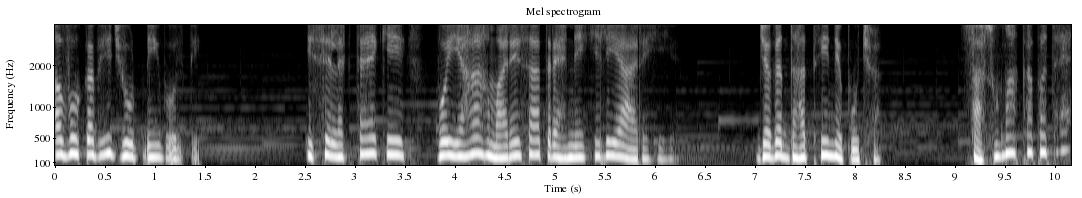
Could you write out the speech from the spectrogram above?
अब वो कभी झूठ नहीं बोलती। इससे लगता है कि वो यहाँ हमारे साथ रहने के लिए आ रही है। जगत धात्री ने पूछा, सासू माँ का पत्र है?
